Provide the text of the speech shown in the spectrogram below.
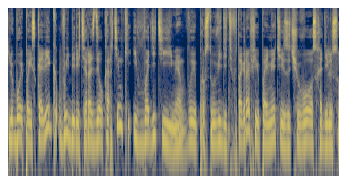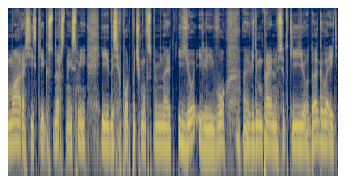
любой поисковик, поисковик, выберите раздел картинки и вводите имя. Вы просто увидите фотографию и поймете, из-за чего сходили с ума российские государственные СМИ и до сих пор почему вспоминают ее или его. Э, видимо, правильно все-таки ее, да, говорить.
